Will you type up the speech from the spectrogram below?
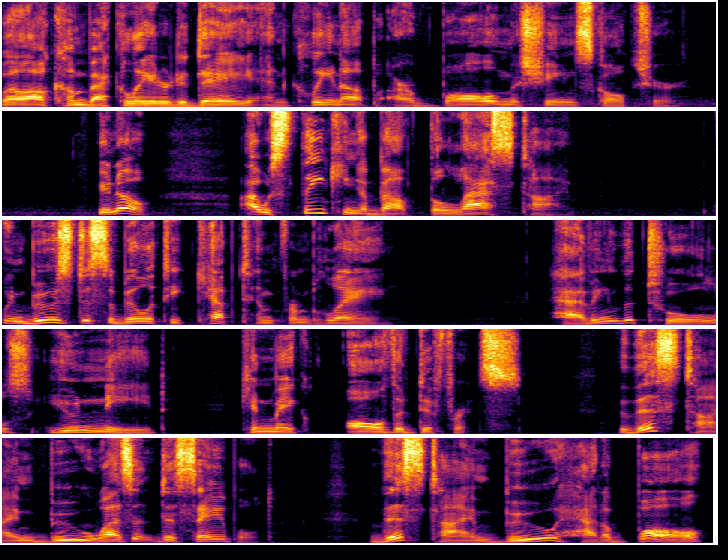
Well, I'll come back later today and clean up our ball machine sculpture. You know, I was thinking about the last time when Boo's disability kept him from playing. Having the tools you need can make all the difference. This time, Boo wasn't disabled. This time, Boo had a ball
